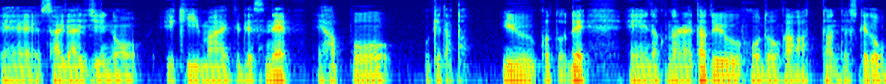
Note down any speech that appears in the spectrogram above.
えー最大寺の駅前でですね、発砲を受けたということで、えー亡くなられたという報道があったんですけど、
